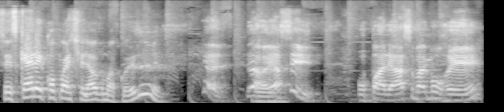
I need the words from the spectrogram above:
Vocês querem compartilhar alguma coisa, gente? É, não, é assim: o palhaço vai morrer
